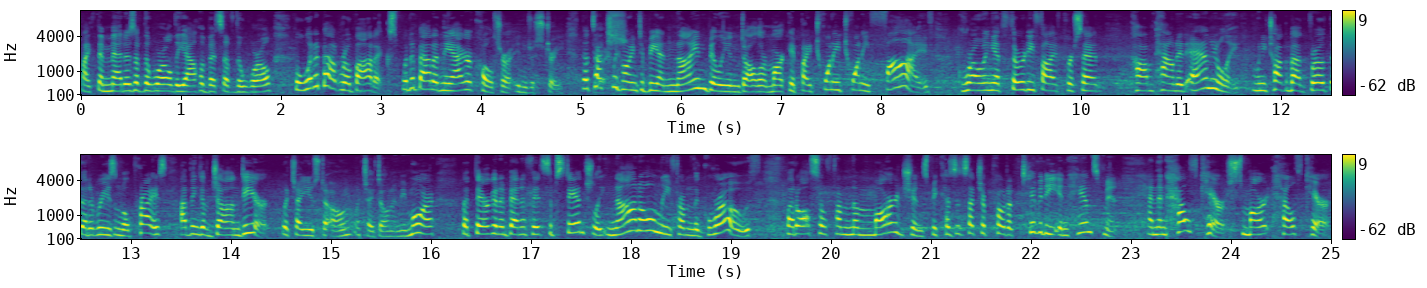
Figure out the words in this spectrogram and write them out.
like the metas of the world, the alphabets of the world. But what about robotics? What about in the agriculture industry? That's actually going to be a 9 billion dollar market by 2025, growing at 35% compounded annually. When you talk about growth at a reasonable price, I think of John Deere, which I used to own, which I don't anymore, but they're going to benefit substantially, not only from the growth, but also from the margins because it's such a productivity enhancement. And then healthcare, smart healthcare.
